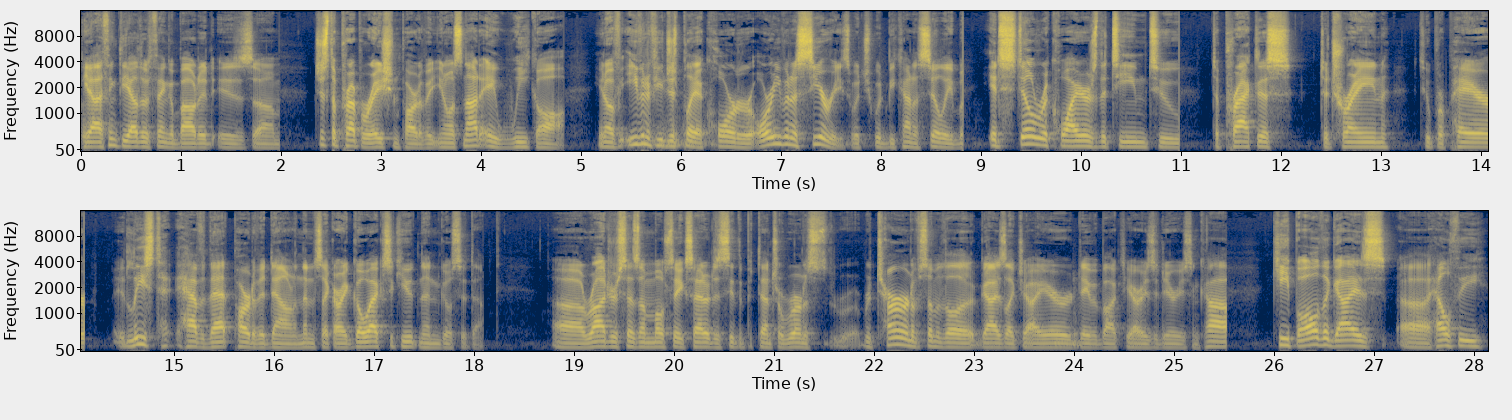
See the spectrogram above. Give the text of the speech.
Yeah, I think the other thing about it is um, just the preparation part of it. You know, it's not a week off. You know, if, even if you just play a quarter or even a series, which would be kind of silly, but it still requires the team to to practice, to train, to prepare, at least have that part of it down. And then it's like, all right, go execute and then go sit down. Uh, Roger says, I'm mostly excited to see the potential return of some of the guys like Jaire, David Bakhtiari, Za'Darius, and Cobb. Keep all the guys uh, healthy,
